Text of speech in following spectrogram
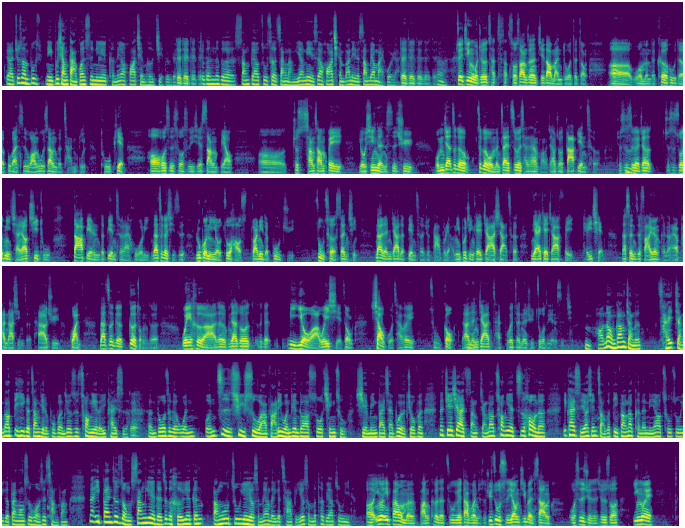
对啊，就算不你不想打官司，你也可能要花钱和解，对不对？对对对对，就跟那个商标注册蟑螂一样，你也是要花钱把你的商标买回来。对对对对对。嗯，最近我就手上真的接到蛮多这种，呃，我们的客户的不管是网络上的产品图片，或或是说是一些商标，呃，就是常常被有心人士去，我们家这个这个我们在智慧财产法叫做搭便车，就是这个叫就是说你想要企图。搭别人的便车来获利，那这个其实如果你有做好专利的布局、注册申请，那人家的便车就搭不了。你不仅可以叫他下车，你还可以叫他赔赔钱，那甚至法院可能还要判他刑责，他要去关。那这个各种的威吓啊，这人家说这个利诱啊、威胁这种效果才会足够，然后人家才不会真的去做这件事情。嗯，好，那我们刚刚讲的。才讲到第一个章节的部分，就是创业的一开始，对很多这个文文字叙述啊，法律文件都要说清楚、写明白，才不会有纠纷。那接下来讲讲到创业之后呢，一开始要先找个地方，那可能你要出租一个办公室或者是厂房。那一般这种商业的这个合约跟房屋租约有什么样的一个差别？有什么特别要注意的？呃，因为一般我们房客的租约大部分就是居住使用，基本上我是觉得就是说，因为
